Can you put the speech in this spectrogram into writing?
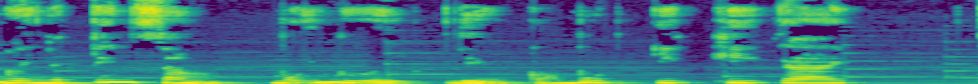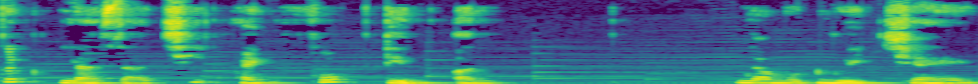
người nhật tin rằng mỗi người đều có một ikigai, tức là giá trị hạnh phúc tiềm ẩn. Là một người trẻ,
